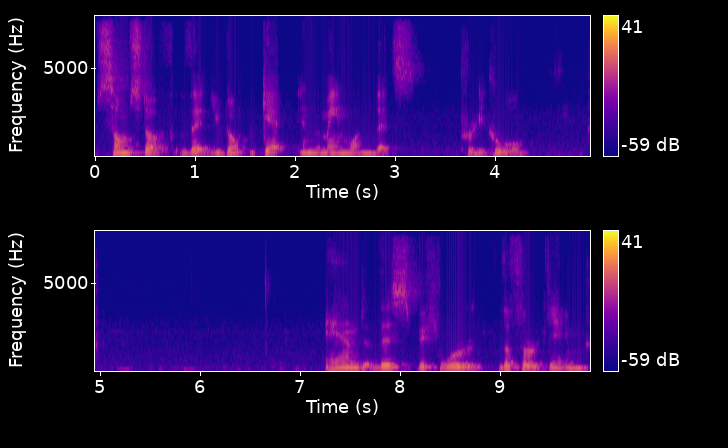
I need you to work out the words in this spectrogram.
some stuff that you don't get in the main one that's pretty cool. And this, before the third game,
